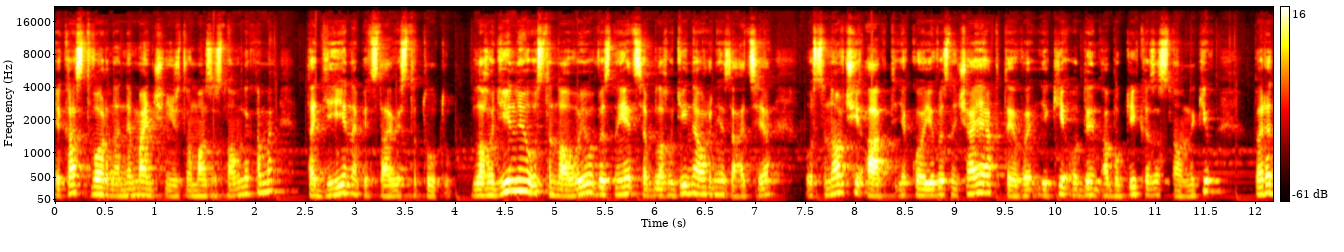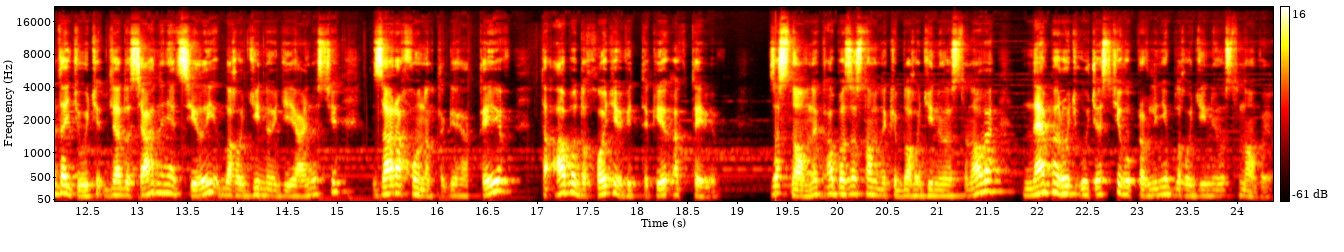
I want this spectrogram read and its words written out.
яка створена не менше ніж двома засновниками та діє на підставі статуту. Благодійною установою визнається благодійна організація, установчий акт якої визначає активи, які один або кілька засновників передають для досягнення цілей благодійної діяльності за рахунок таких активів та або доходів від таких активів. Засновник або засновники благодійної установи не беруть участі в управлінні благодійною установою.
